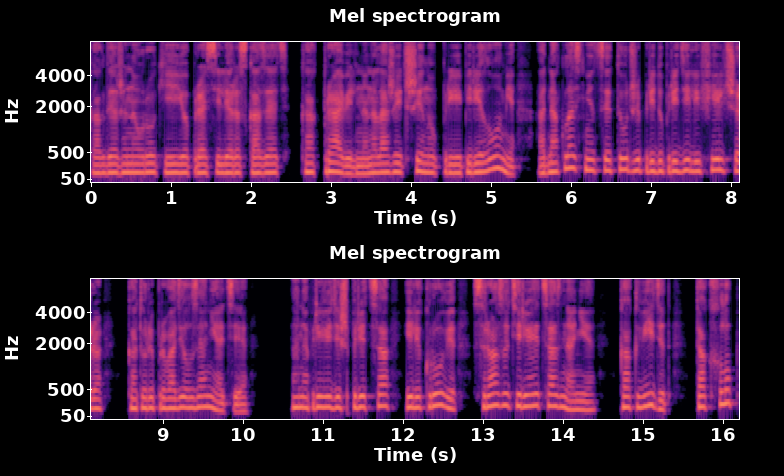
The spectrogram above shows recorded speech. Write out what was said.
Когда же на уроке ее просили рассказать, как правильно наложить шину при переломе, одноклассницы тут же предупредили фельдшера который проводил занятия. Она при виде шприца или крови сразу теряет сознание. Как видит, так хлоп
